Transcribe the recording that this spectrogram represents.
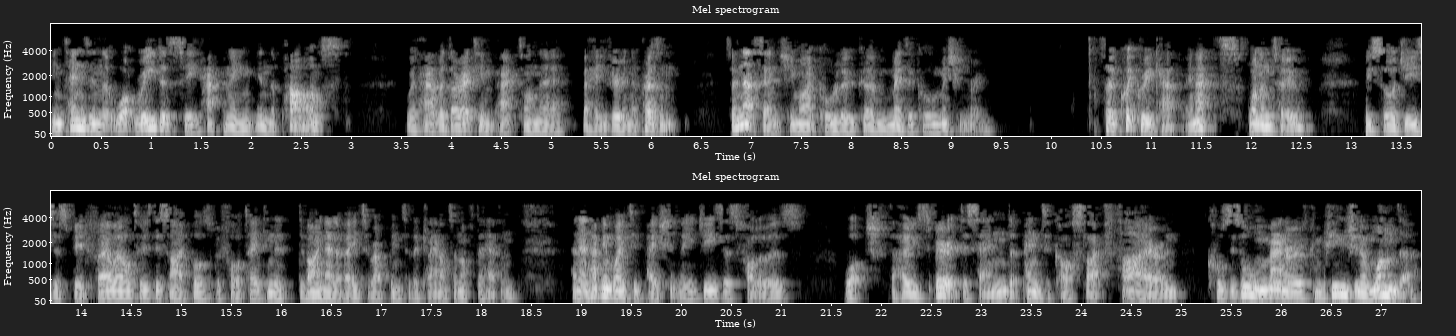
intending that what readers see happening in the past would have a direct impact on their behaviour in the present. So in that sense, you might call Luke a medical missionary. So quick recap. In Acts 1 and 2, we saw Jesus bid farewell to his disciples before taking the divine elevator up into the clouds and off to heaven. And then having waited patiently, Jesus' followers watch the Holy Spirit descend at Pentecost like fire and causes all manner of confusion and wonder.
